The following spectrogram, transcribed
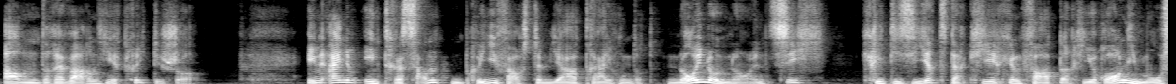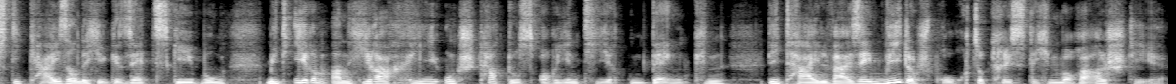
Andere waren hier kritischer. In einem interessanten Brief aus dem Jahr 399 kritisiert der Kirchenvater Hieronymus die kaiserliche Gesetzgebung mit ihrem an Hierarchie und Status orientierten Denken, die teilweise im Widerspruch zur christlichen Moral stehe.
